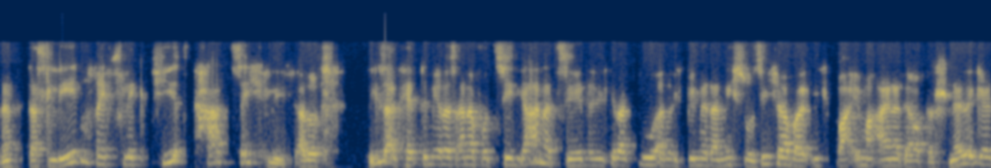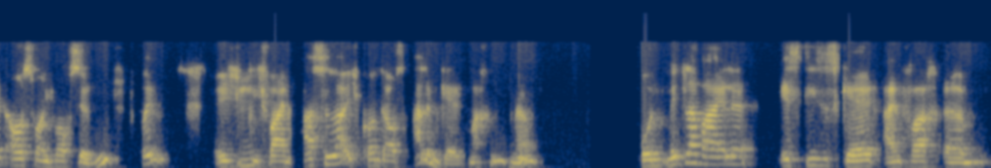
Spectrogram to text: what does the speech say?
Ne? Das Leben reflektiert tatsächlich. Also wie gesagt, hätte mir das einer vor zehn Jahren erzählt, hätte ich gedacht, du, also ich bin mir da nicht so sicher, weil ich war immer einer, der auf das schnelle Geld aus war. Ich war auch sehr gut drin. Ich, mhm. ich war ein Hustler, ich konnte aus allem Geld machen. Ne? Und mittlerweile ist dieses Geld einfach ähm,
